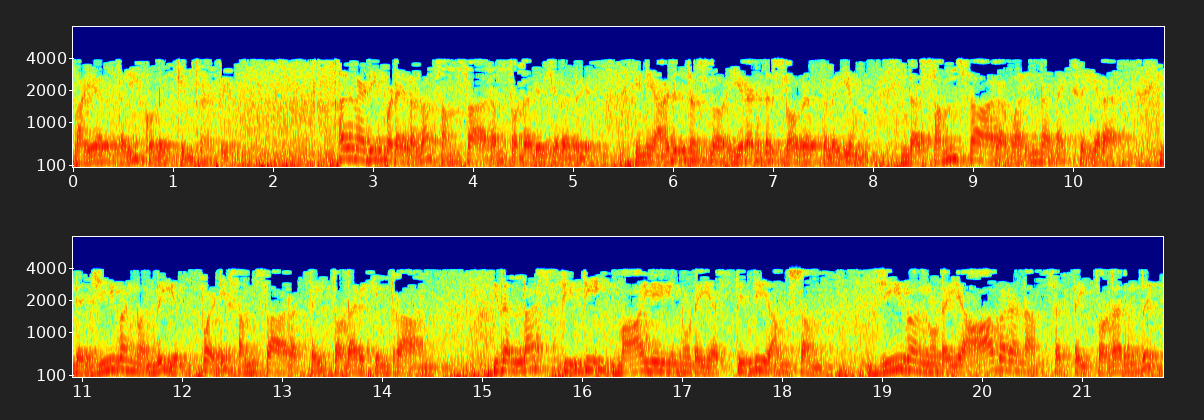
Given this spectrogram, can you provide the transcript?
பயத்தை கொடுக்கின்றது. அதன் அடிப்படையில தான் சம்சாரம் தொடருகிறது. இனி அடுத்த ஸ்லோ இரண்டு ஸ்லோகத்திலையும் இந்த சம்சார வர்ணனை செய்கிறார். இந்த ஜீவன் வந்து எப்படி சம்சாரத்தை தொடர்கின்றான்? இதெல்லாம் ஸ்திதி மாயையினுடைய ஸ்திதி அம்சம். ஜீவனுடைய ஆவரண அம்சத்தை தொடர்ந்து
